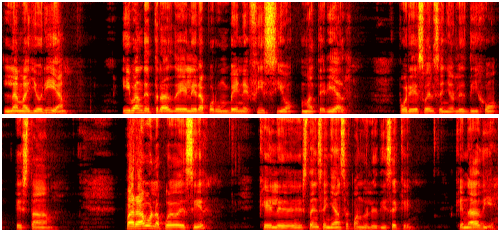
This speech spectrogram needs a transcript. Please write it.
la mayoría, iban detrás de él era por un beneficio material. Por eso el Señor les dijo esta parábola, puedo decir, que esta enseñanza cuando les dice que, que nadie,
